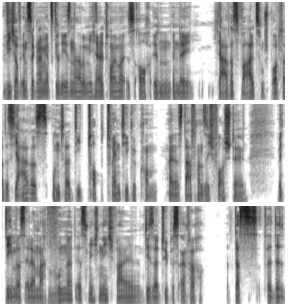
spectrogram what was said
wie ich auf Instagram jetzt gelesen habe, Michael Theumer ist auch in, in der Jahreswahl zum Sportler des Jahres unter die Top 20 gekommen. Meine, das darf man sich vorstellen. Mit dem, was er da macht, wundert es mich nicht, weil dieser Typ ist einfach das, das,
